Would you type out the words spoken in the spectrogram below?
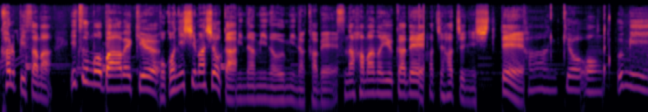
カルピ様、いつもバーベキュー。ここにしましょうか。南の海の壁。砂浜の床で88にして、環境音、海、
